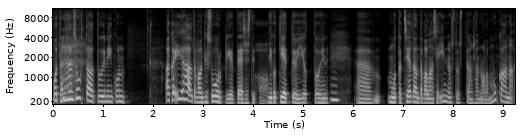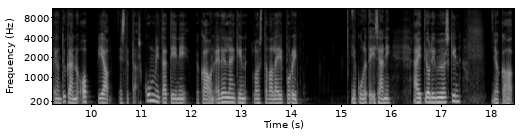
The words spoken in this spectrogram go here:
Mutta hän suhtautui niin kuin aika ihaltavankin suurpiirteisesti oh. niin kuin tiettyihin juttuihin. Mm. Äh, mutta sieltä on tavallaan se innostus, että on saanut olla mukana ja on tykännyt oppia. Ja sitten taas kummitätini, joka on edelleenkin loistava leipuri – ja kuulette isäni. Äiti oli myöskin, joka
